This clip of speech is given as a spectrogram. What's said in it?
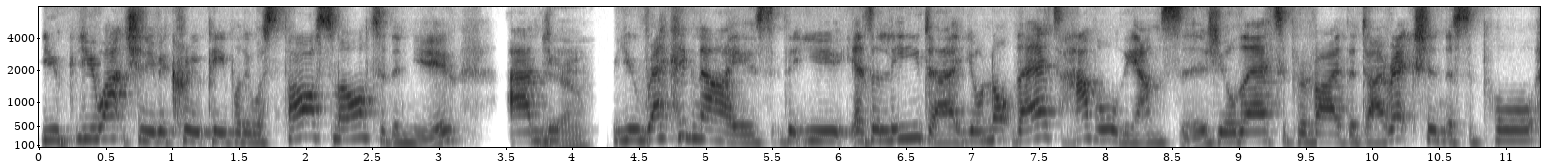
you you actually recruit people who are far smarter than you and yeah. you, you recognize that you as a leader you're not there to have all the answers. You're there to provide the direction the support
